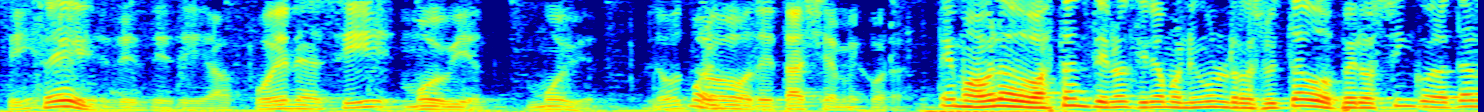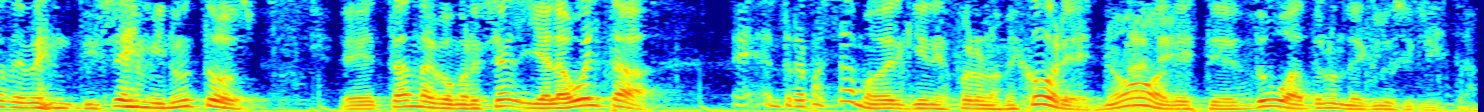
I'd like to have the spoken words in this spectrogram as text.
¿sí? Desde, afuera, sí, muy bien, muy bien. Lo otro detalle a mejorar. Hemos hablado bastante, no tiramos ningún resultado, pero 5 de la tarde, 26 minutos, eh, tanda comercial y a la vuelta eh, repasamos a ver quiénes fueron los mejores, ¿no? De este duatlón del Club Ciclista.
